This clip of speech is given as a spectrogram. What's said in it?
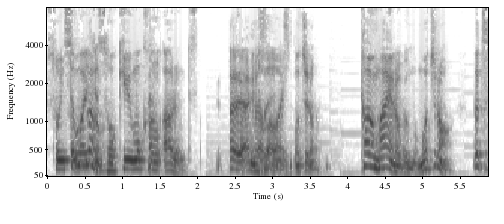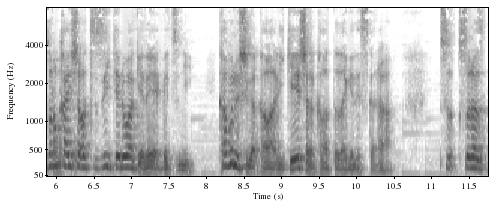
そういった場合って訴求もかんあるんですか？ああります。もちろん。買う前の分ももちろん。だってその会社は続いてるわけで、別に。株主が変わり、経営者が変わっただけですから。そ、それは、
